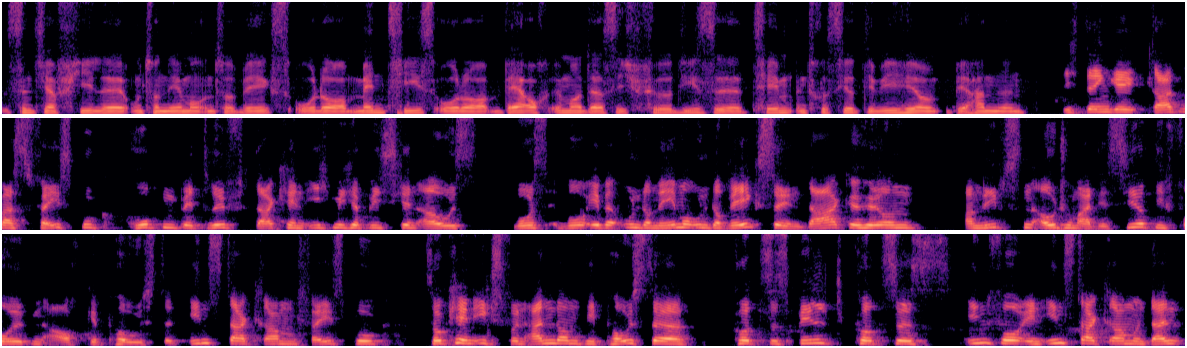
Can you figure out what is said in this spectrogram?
sind ja viele Unternehmer unterwegs oder Mentees oder wer auch immer, der sich für diese Themen interessiert, die wir hier behandeln. Ich denke, gerade was Facebook-Gruppen betrifft, da kenne ich mich ein bisschen aus, wo eben Unternehmer unterwegs sind. Da gehören am liebsten automatisiert die Folgen auch gepostet. Instagram, Facebook, so kenne ich es von anderen, die posten kurzes Bild, kurzes Info in Instagram und dann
